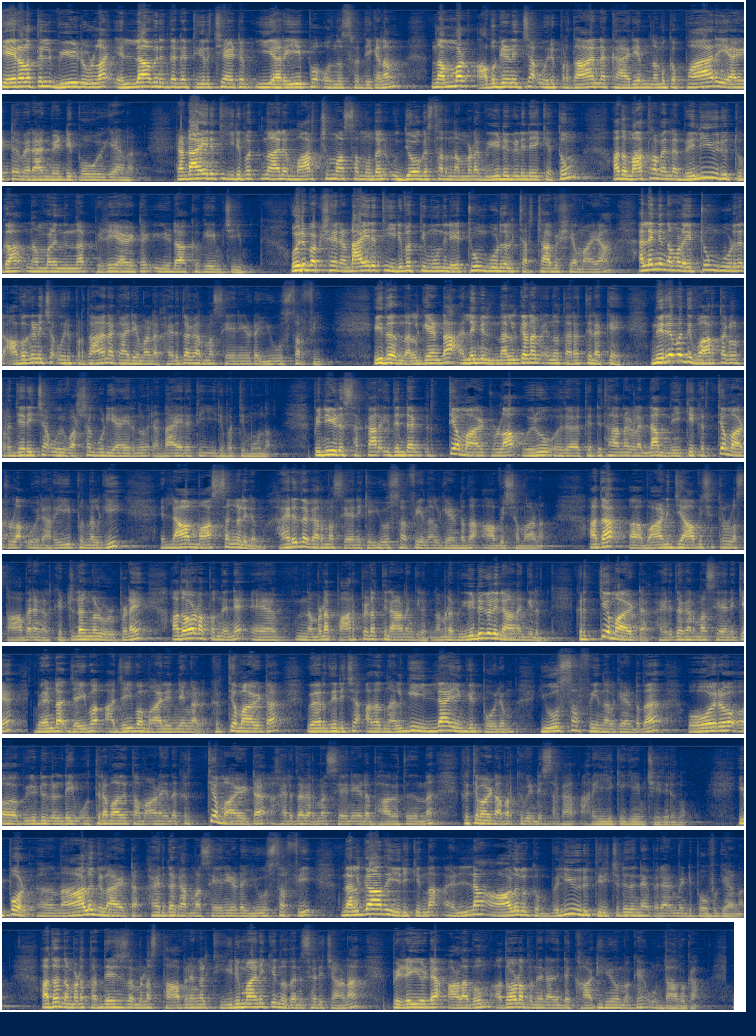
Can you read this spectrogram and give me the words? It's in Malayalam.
കേരളത്തിൽ വീടുള്ള എല്ലാവരും തന്നെ തീർച്ചയായിട്ടും ഈ അറിയിപ്പ് ഒന്ന് ശ്രദ്ധിക്കണം. നമ്മൾ അവഗണിച്ച ഒരു പ്രധാന കാര്യം നമുക്ക് പാരയായിട്ട് വരാൻ വേണ്ടി പോവുകയാണ്. രണ്ടായിരത്തി ഇരുപത്തിനാല് മാർച്ച് മാസം മുതൽ ഉദ്യോഗസ്ഥർ നമ്മുടെ വീടുകളിലേക്ക് എത്തും അതുമാത്രമല്ല വലിയൊരു തുക നമ്മളിൽ നിന്ന് പിഴയായിട്ട് ഈടാക്കുകയും ചെയ്യും. ഒരു പക്ഷേ രണ്ടായിരത്തി ഇരുപത്തി മൂന്നിൽ ഏറ്റവും കൂടുതൽ ചർച്ചാ വിഷയമായ അല്ലെങ്കിൽ നമ്മൾ ഏറ്റവും കൂടുതൽ അവഗണിച്ച ഒരു പ്രധാന കാര്യമാണ് ഹരിതകർമ്മ സേനയുടെ യൂസർ ഫീ ഇത് നൽകേണ്ട അല്ലെങ്കിൽ നൽകണം എന്ന തരത്തിലൊക്കെ നിരവധി വാർത്തകൾ പ്രചരിച്ച ഒരു വർഷം കൂടിയായിരുന്നു രണ്ടായിരത്തി ഇരുപത്തി മൂന്ന് പിന്നീട് സർക്കാർ ഇതിന്റെ കൃത്യമായിട്ടുള്ള ഒരു തെറ്റിദ്ധാരണകളെല്ലാം നീക്കി കൃത്യമായിട്ടുള്ള ഒരു അറിയിപ്പ് നൽകി. എല്ലാ മാസങ്ങളിലും ഹരിതകർമ്മ സേനയ്ക്ക് യൂസർ ഫീ നൽകേണ്ടത് ആവശ്യമാണ്. അത് വാണിജ്യ ആവശ്യത്തിനുള്ള സ്ഥാപനങ്ങൾ കെട്ടിടങ്ങൾ ഉൾപ്പെടെ. അതോടൊപ്പം തന്നെ നമ്മുടെ പാർപ്പിടത്തിലാണെങ്കിലും നമ്മുടെ വീടുകളിലാണെങ്കിലും കൃത്യമായിട്ട് ഹരിതകർമ്മ സേനയ്ക്ക് വേണ്ട ജൈവ അജൈവ മാലിന്യങ്ങൾ കൃത്യമായിട്ട് വേർതിരിച്ച് അത് നൽകിയില്ല എങ്കിൽ പോലും യൂസർ ഫീ നൽകേണ്ടത് ഓരോ വീടുകളുടെയും ഉത്തരവാദിത്തമാണ് എന്ന് കൃത്യമായിട്ട് ഹരിതകർമ്മ സേനയുടെ ഭാഗത്ത് നിന്ന് കൃത്യമായിട്ട് അവർക്ക് വേണ്ടി സർക്കാർ അറിയിക്കുകയും ചെയ്തിരുന്നു. ഇപ്പോൾ നാളുകളായിട്ട് ഹരിതകർമ്മ സേനയുടെ യൂസർ ഫീ നൽകാതെ ഇരിക്കുന്ന എല്ലാ ആളുകൾക്കും വലിയൊരു തിരിച്ചടി തന്നെ വരാൻ വേണ്ടി പോവുകയാണ്. അത് നമ്മുടെ തദ്ദേശ സംഭരണ സ്ഥാപനങ്ങൾ തീരുമാനിക്കുന്നതനുസരിച്ചാണ് പിഴയുടെ അളവും അതോടൊപ്പം തന്നെ അതിന്റെ കാഠിന്യവുമൊക്കെ ഉണ്ടാവുക.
